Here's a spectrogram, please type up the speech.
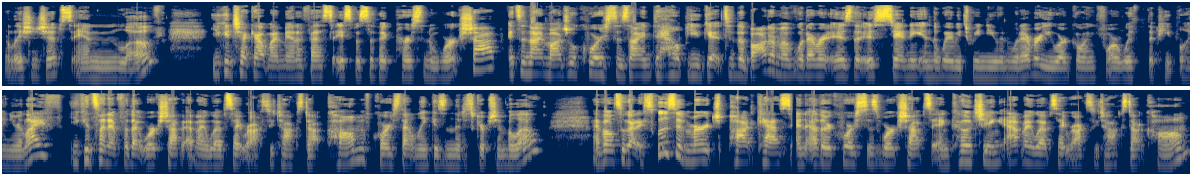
relationships and love, you can check out my Manifest a Specific Person workshop. It's a nine module course designed to help you get to the bottom of whatever it is that is standing in the way between you and whatever you are going for with the people in your life. You can sign up for that workshop at my website, roxytalks.com. Of course, that link is in the description below. I've also got exclusive merch, podcasts, and other courses, workshops, and coaching at my website, roxytalks.com.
